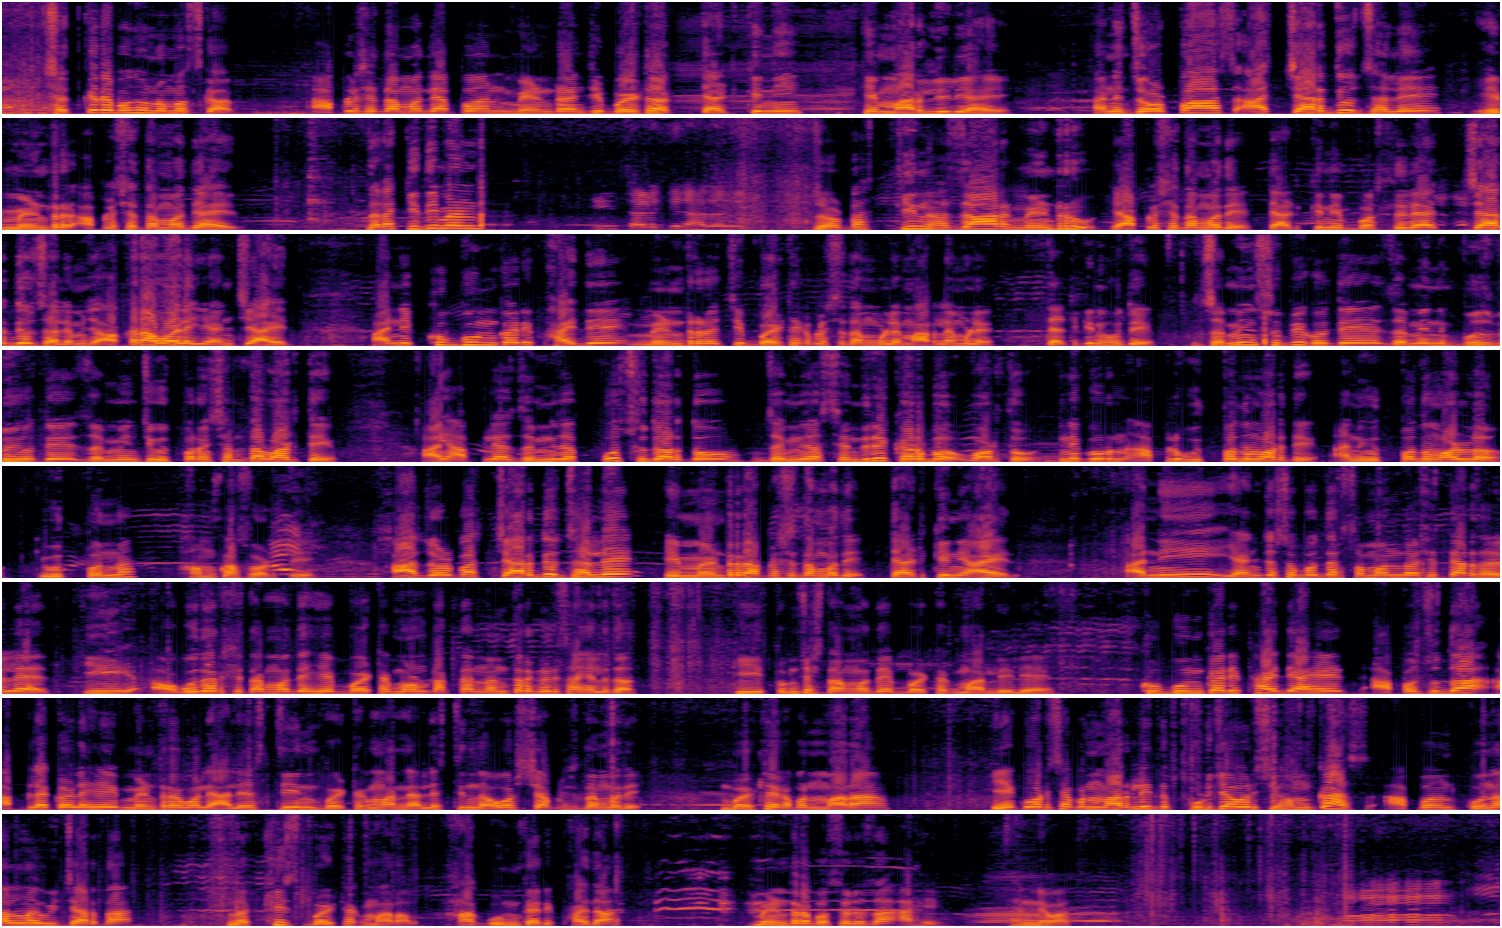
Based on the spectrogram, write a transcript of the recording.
शेतकरी बंधू नमस्कार. आपल्या शेतामध्ये आपण मेंढरांची बैठक त्या ठिकाणी हे मारलेली आहे. आणि जवळपास आज चार दिवस झाले हे मेंढर आपल्या शेतामध्ये आहेत. जरा किती मेंढर? तीन साडेतीन हजार जवळपास तीन हजार मेंढरू हे आपल्या शेतामध्ये त्या ठिकाणी बसलेले आहेत. चार दिवस झाले म्हणजे अकरा वाडे यांचे आहेत. आणि खूप गुणकारी फायदे मेंढराची बैठक आपल्या शेतामुळे मारल्यामुळे त्या ठिकाणी होते. जमीन सुपीक होते जमीन भुसभुस होते जमीनची उत्पन्न क्षमता वाढते आणि आपल्या जमिनीचा पोत सुधारतो जमिनीचा सेंद्रिय कर्ब वाढतो. जेणेकरून आपलं उत्पन्न वाढते आणि उत्पन्न वाढलं की उत्पन्न हमखास वाढते. आज जवळपास चार दिवस झाले हे मेंढर आपल्या शेतामध्ये त्या ठिकाणी आहेत. आणि यांच्यासोबत जर संबंध असे तयार झालेले आहेत की अगोदर शेतामध्ये हे बैठक म्हणून टाकता नंतर घरी सांगितलं जात की तुमच्या शेतामध्ये बैठक मारलेली आहे. खूप गुणकारी फायदे आहेत. आपण सुद्धा आपल्याकडे हे मेंढरवाले आले असतील बैठक मारणे आले असतील अवश्य आपल्या शेतामध्ये बैठक आपण मारा. एक वर्ष आपण मारली तर पुढच्या वर्षी हमखास आपण कोणाला न विचारता नक्कीच बैठक माराल. हा गुणकारी फायदा मेंढर बसवल्याचा आहे. धन्यवाद.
